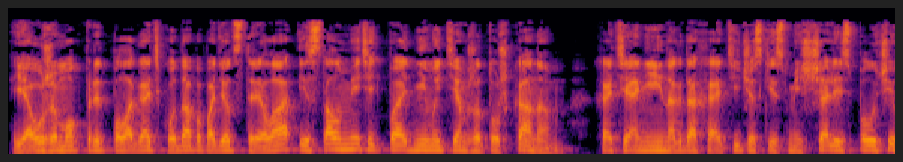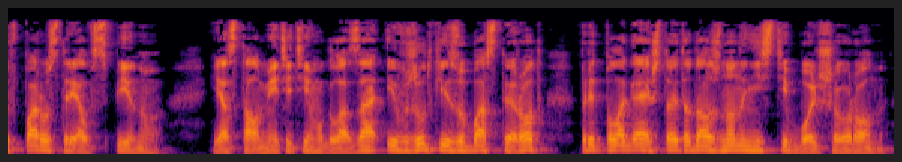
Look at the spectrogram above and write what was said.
Я уже мог предполагать, куда попадет стрела, и стал метить по одним и тем же тушканам, хотя они иногда хаотически смещались, получив пару стрел в спину – я стал метить им в глаза и в жуткий зубастый рот, предполагая, что это должно нанести больше урон.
